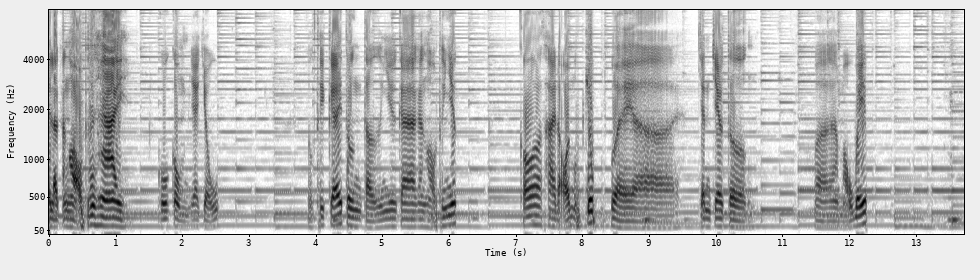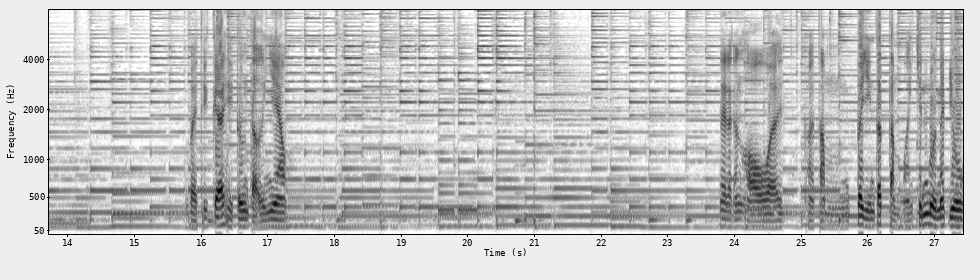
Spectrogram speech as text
Đây là căn hộ thứ hai của cùng gia chủ. Được thiết kế tương tự như căn hộ thứ nhất. Có thay đổi một chút về ờ, tranh treo tường và mẫu bếp. Về thiết kế thì tương tự nhau. Đây là căn hộ ờ, tầm, với diện tích tầm khoảng 90 mét vuông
